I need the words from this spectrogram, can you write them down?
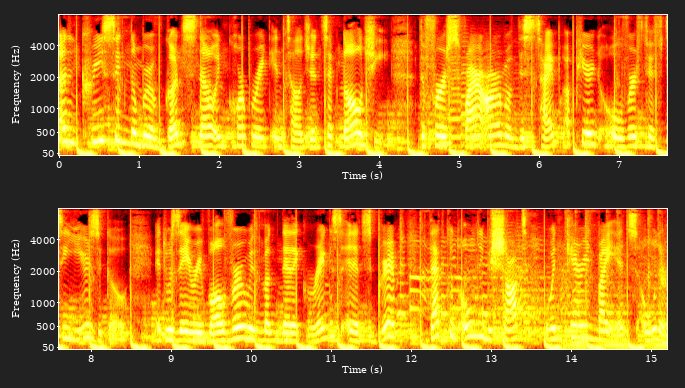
an increasing number of guns now incorporate intelligent technology. The first firearm of this type appeared over 50 years ago. It was a revolver with magnetic rings in its grip that could only be shot when carried by its owner.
